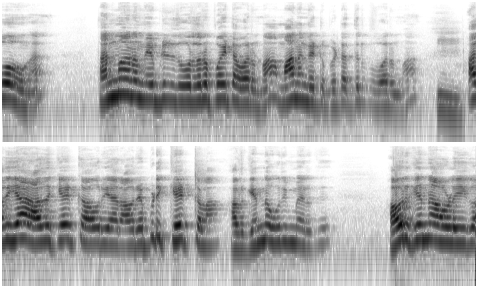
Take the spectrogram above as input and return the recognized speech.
போகுங்க. தன்மானம் எப்படி இருக்கு? ஒரு தடவை போயிட்டா வருமா? மானம் கெட்டு போயிட்டா திருப்பி வருமா. அது யார்? அதை கேட்க அவர் யார்? அவர் எப்படி கேட்கலாம்? அவருக்கு என்ன உரிமை இருக்குது அவருக்கு என்ன அவ்வளோ ஈகோ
